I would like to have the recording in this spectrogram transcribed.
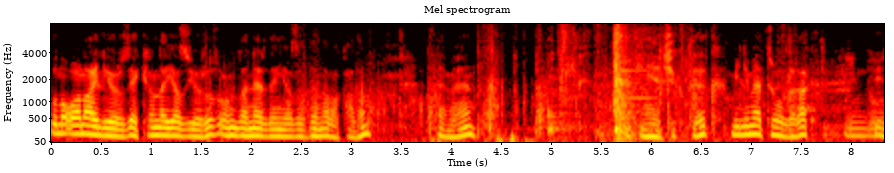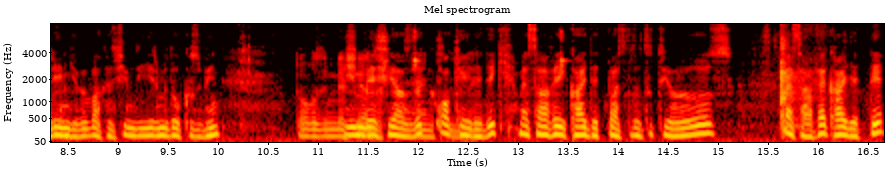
bunu onaylıyoruz ekrana yazıyoruz. Onu da nereden yazıldığına bakalım. Hemen makineye çıktık. Milimetre olarak 29. dediğim gibi bakın şimdi 9.25 25 yazdık. Enter Okeyledik. Mesafeyi kaydet basılı tutuyoruz. Mesafe kaydetti.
